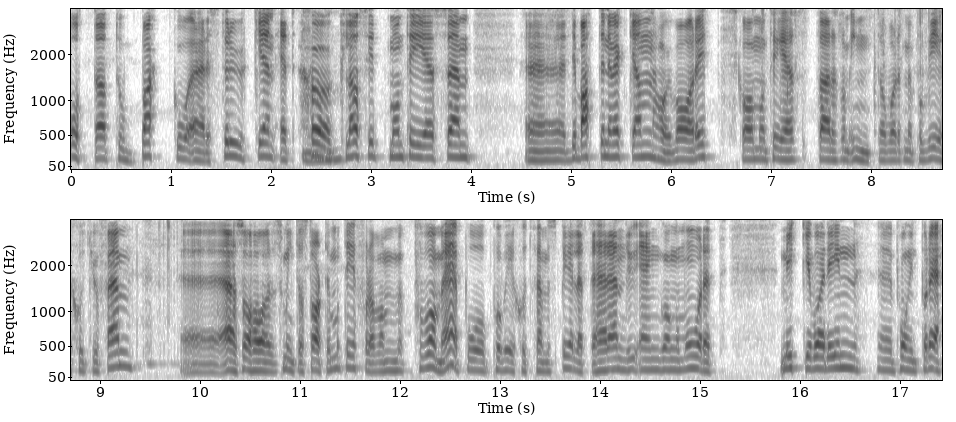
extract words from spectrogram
8 Tobacco är struken. Ett mm. högklassigt Monté-SM. Eh, debatten i veckan har ju varit, ska Monté-hästar som inte har varit med på V75, eh, alltså har, som inte har startat Monté, få vara, vara med på, på V75-spelet. Det här händer ju en gång om året. Micke, vad är din eh, point på det?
